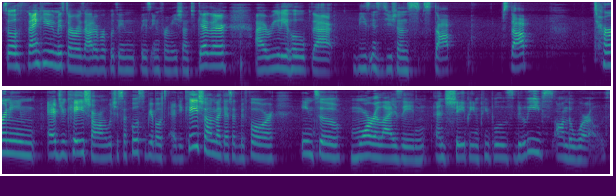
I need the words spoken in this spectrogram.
So, thank you, Mr. Rozado, for putting this information together. I really hope that these institutions stop stop turning education, which is supposed to be about education, like I said before, into moralizing and shaping people's beliefs on the world.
